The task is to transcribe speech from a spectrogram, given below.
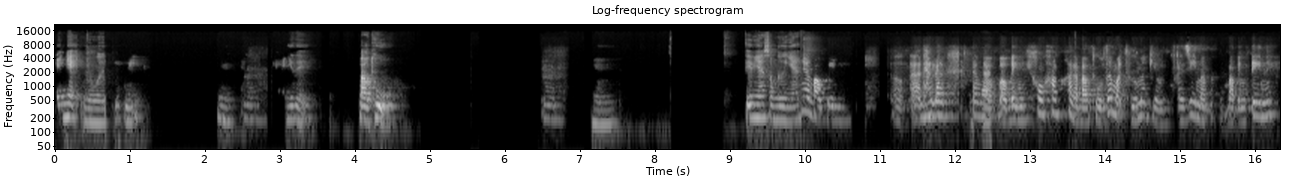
nhanh nhẹ nhiều người quý. Ừ, Ừ. như thế. Bảo thủ. Ừ. Ừ. Tiếp nha, xong ngư nhá. Nhưng Bảo Bình Ờ, à, đang đang đang bảo bảo bình không không hẳn là bảo thủ rất mọi thứ mà kiểu cái gì mà bảo bình tin ấy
